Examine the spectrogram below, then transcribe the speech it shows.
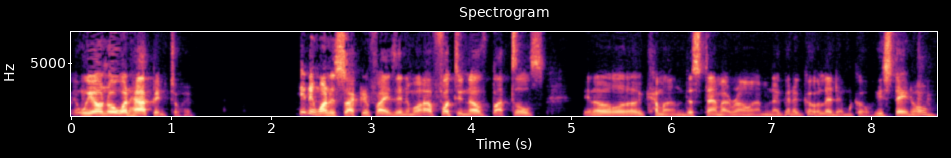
And we all know what happened to him. He didn't want to sacrifice anymore. I fought enough battles. You know, uh, come on, this time around, I'm not going to go. Let him go. He stayed home.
